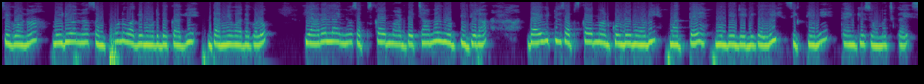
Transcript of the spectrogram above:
ಸಿಗೋಣ. ವಿಡಿಯೋನ ಸಂಪೂರ್ಣವಾಗಿ ನೋಡಿದಕ್ಕಾಗಿ ಧನ್ಯವಾದಗಳು. ಯಾರೆಲ್ಲ ಇನ್ನು ಸಬ್ಸ್ಕ್ರೈಬ್ ಮಾಡದೆ ಚಾನಲ್ ನೋಡ್ತಿದ್ದೀರಾ, ದಯವಿಟ್ಟು ಸಬ್ಸ್ಕ್ರೈಬ್ ಮಾಡ್ಕೊಂಡು ನೋಡಿ. ಮತ್ತೆ ಮುಂದಿನ ರೀಡಿಂಗ್ ಅಲ್ಲಿ ಸಿಗ್ತೀನಿ. Thank you so much guys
